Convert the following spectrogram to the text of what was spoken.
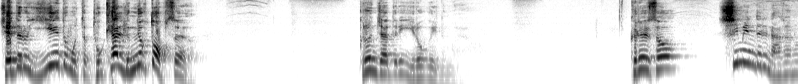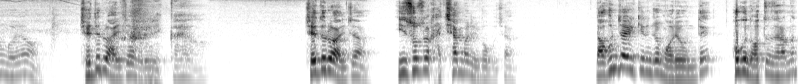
제대로 이해도 못하고 독해할 능력도 없어요. 그런 자들이 이러고 있는 거예요. 그래서 시민들이 나서는 거예요. 제대로 알자, 우리. 그러니까요. 제대로 알자. 이 소설 같이 한번 읽어보자. 나 혼자 읽기는 좀 어려운데, 혹은 어떤 사람은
